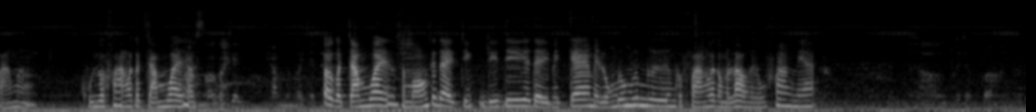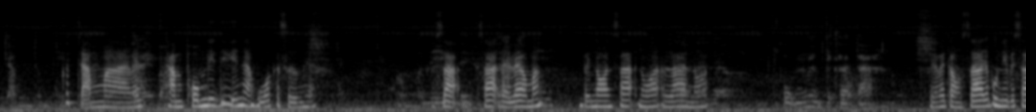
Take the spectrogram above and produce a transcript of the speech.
ฟังมั่งคุณก็ฟังแล้วก็จำไว้ถ้าก็จะทำมันก็จะ เออก็จำไว้สมองจะได้จริงดีๆจะได้ไม่แก้ไม่หลงหลงลืมลืมๆก็ฟังแล้วก็มาเล่าให้หนูฟังเนี้ยเออก็จะฟังจำทุกทีก็จำมาไหมทำผมดีๆนะหัวกระเซิงเนี่ยสระสระได้แล้วมั้งไปนอนซะเนาะล้านเนาะกุ้งลืมจะขาดตาเดี๋ยวไม่ต้องซะเดี๋ยวพรุ่งนี้ไปซะ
